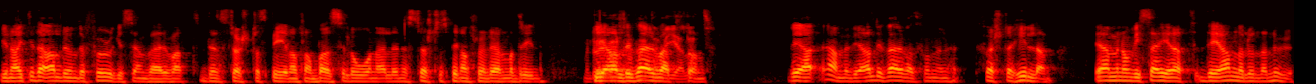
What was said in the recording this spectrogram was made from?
United har aldrig under Ferguson värvat den största spelaren från Barcelona eller den största spelaren från Real Madrid. Vi har aldrig värvat från... Vi har, ja, men vi har aldrig värvat från den första hyllan. Ja, men om vi säger att det är annorlunda nu.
